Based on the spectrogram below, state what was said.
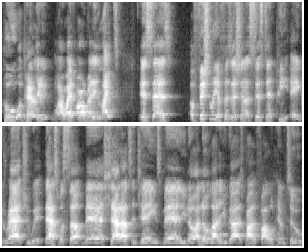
who apparently my wife already liked. It says officially a physician assistant PA graduate. That's what's up, man. Shout out to James, man. You know, I know a lot of you guys probably follow him too.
